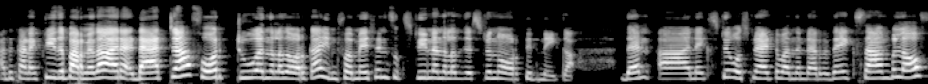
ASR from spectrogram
അത് കണക്ട് ചെയ്ത് പറഞ്ഞത്. ആ ഡാറ്റ ഫോർ ടു എന്നുള്ളത് ഓർക്കുക ഇൻഫർമേഷൻ സിക്സ്റ്റീൻ എന്നുള്ളത് ജസ്റ്റ് ഒന്ന് ഓർത്തിരുന്നേക്കുക ദെൻ നെക്സ്റ്റ് ക്വസ്റ്റ്യൻ ആയിട്ട് വന്നിട്ടുണ്ടായിരുന്നത് example of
